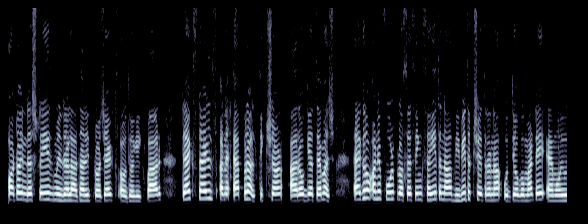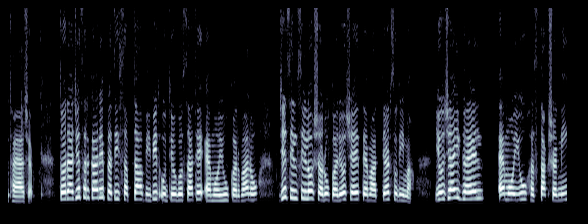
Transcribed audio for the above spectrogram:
ઓટો ઇન્ડસ્ટ્રીઝ, મિનરલ આધારિત પ્રોજેક્ટ્સ, ઔદ્યોગિક પાર્ક ટેક્સટાઇલ્સ અને એપરલ શિક્ષણ, આરોગ્ય તેમજ એગ્રો અને ફૂડ પ્રોસેસિંગ સહિતના વિવિધ ક્ષેત્રના ઉદ્યોગો માટે એમઓયુ થયા છે. તો રાજ્ય સરકારે પ્રતિ સપ્તાહ વિવિધ ઉદ્યોગો સાથે એમઓયુ કરવાનો જે સિલસિલો શરૂ કર્યો છે તેમાં અત્યાર સુધીમાં યોજાઈ ગયેલ એમઓયુ હસ્તાક્ષરની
